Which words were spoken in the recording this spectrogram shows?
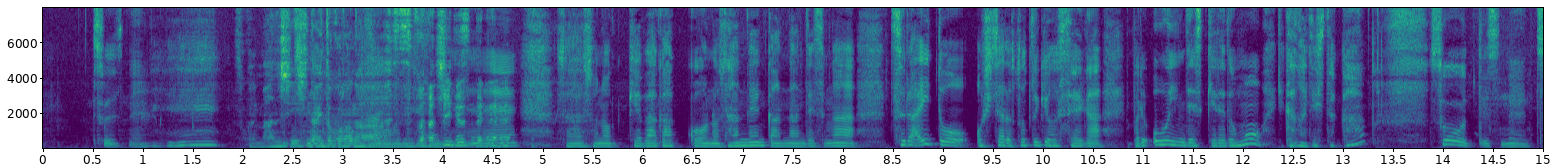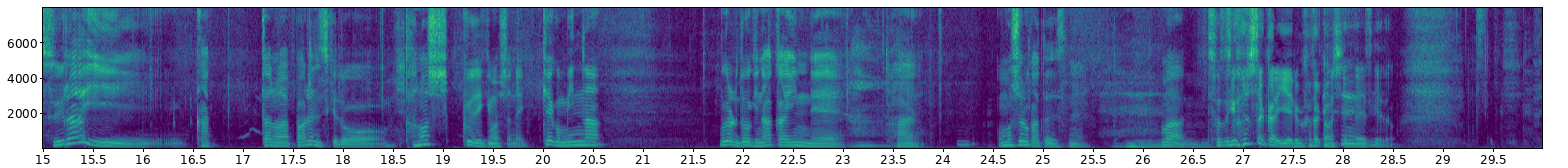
そうですね。ねそこに慢心しないところがはい。素晴らしいですね。さあその競馬学校の3年間なんですが辛いとおっしゃる卒業生がやっぱり多いんですけれどもいかがでしたか？そうですね。辛いかったのはやっぱあるんですけど楽しくできましたね。結構みんな僕ら同期仲いいんではい面白かったですね。まあ卒業したから言えることかもしれないですけど。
